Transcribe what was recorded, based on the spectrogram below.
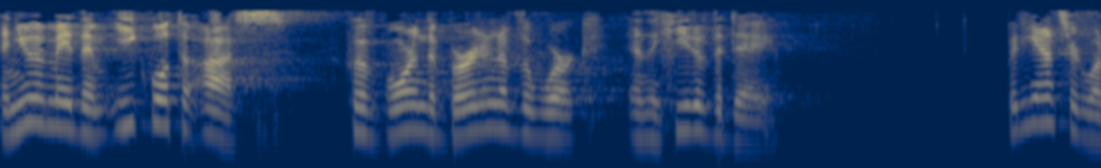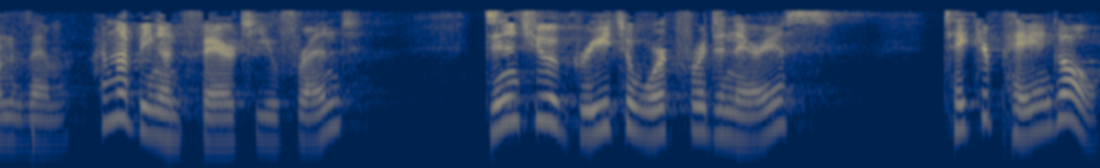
and you have made them equal to us who have borne the burden of the work and the heat of the day. But he answered one of them, I'm not being unfair to you, friend. Didn't you agree to work for a denarius? Take your pay and go.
